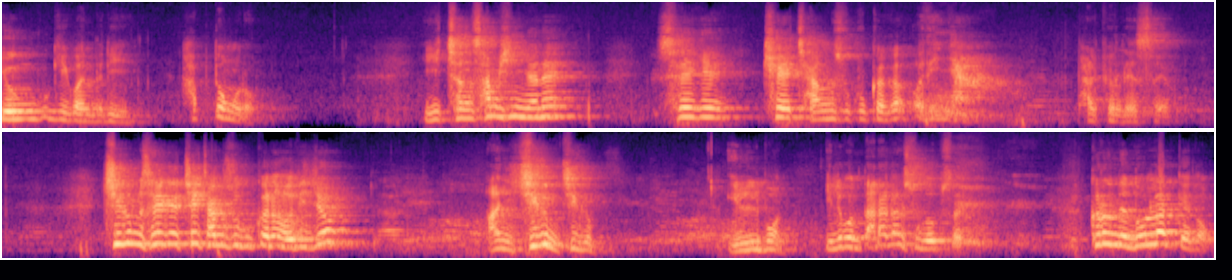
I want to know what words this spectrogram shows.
연구기관들이 합동으로 2030년에 세계 최장수 국가가 어디냐 발표를 했어요. 지금 세계 최장수 국가는 어디죠? 아니 지금 지금 일본. 일본 따라갈 수가 없어요. 그런데 놀랍게도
